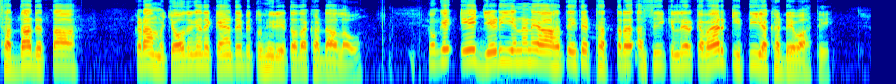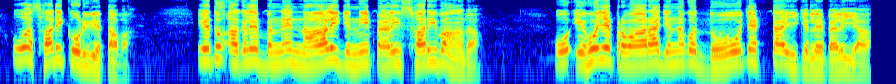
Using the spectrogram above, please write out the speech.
ਸੱਦਾ ਦਿੱਤਾ ਕੜਮ ਚੌਧਰੀਆਂ ਦੇ ਕਹਿਣ ਤੇ ਵੀ ਤੁਸੀਂ ਰੇਤਾ ਦਾ ਖੱਡਾ ਲਾਓ। ਕਿਉਂਕਿ ਇਹ ਜਿਹੜੀ ਇਹਨਾਂ ਨੇ ਆਖਤੇ ਇੱਥੇ 78 80 ਕਿੱਲੇ ਰਿਕਵਾਇਰ ਕੀਤੀ ਆ ਖੱਡੇ ਵਾਸਤੇ, ਉਹ ਆ ਸਾਰੀ ਕੋਰੀ ਰੇਤਾ ਵਾ। ਇਹ ਤੋਂ ਅਗਲੇ ਬੰਨੇ ਨਾਲ ਹੀ ਜਿੰਨੀ ਪੈਲੀ ਸਾਰੀ ਵਾਂ ਦਾ। ਉਹ ਇਹੋ ਜਿਹੇ ਪਰਿਵਾਰ ਆ ਜਿਨ੍ਹਾਂ ਕੋਲ 2 ਚ 2.5 ਕਿੱਲੇ ਪੈਲੀ ਆ।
